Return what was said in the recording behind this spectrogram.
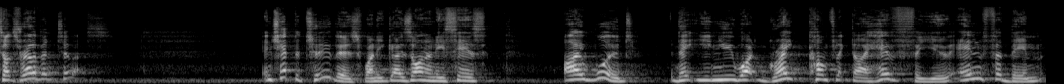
So it's relevant to us. In chapter 2, verse 1, he goes on and he says, I would that ye knew what great conflict I have for you and for them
